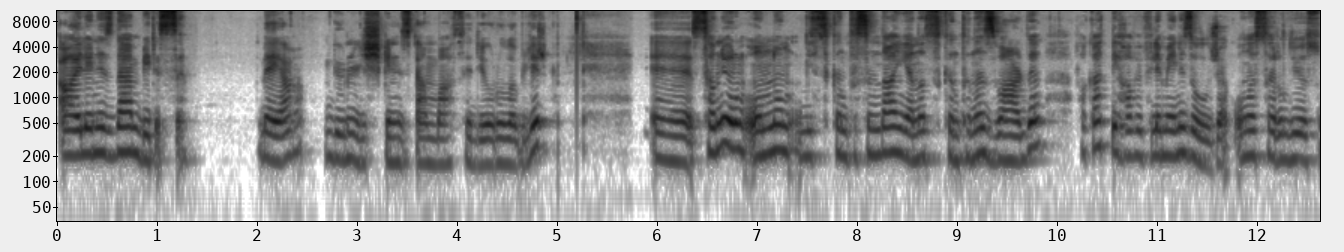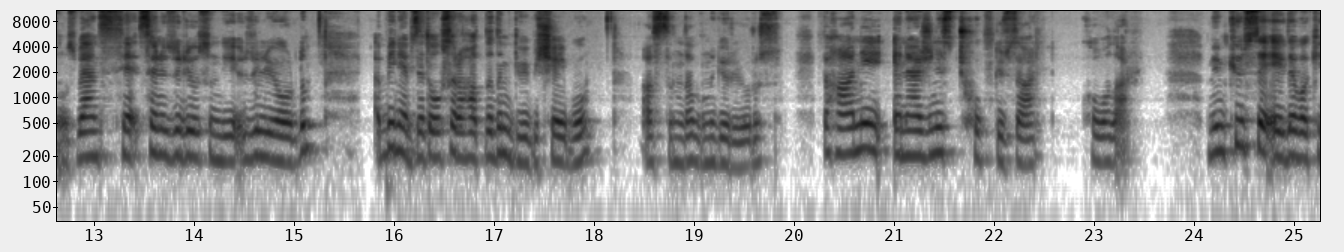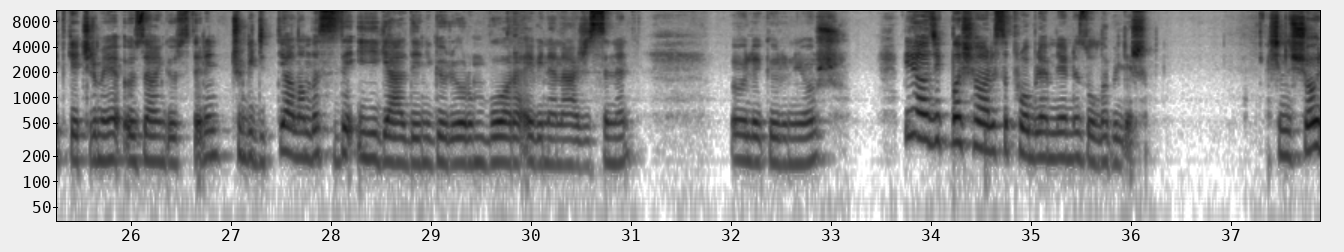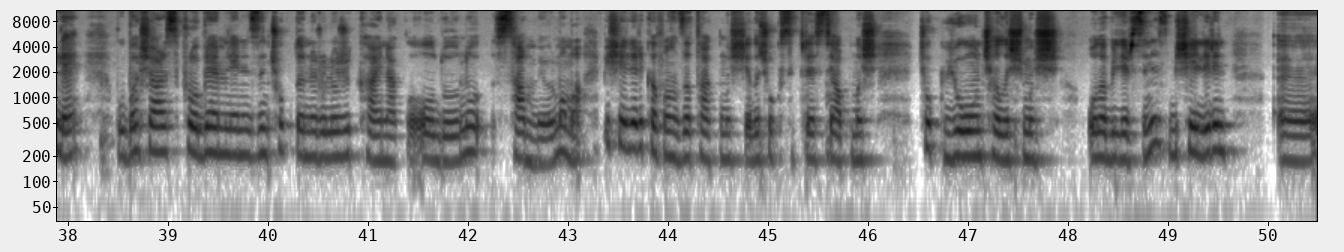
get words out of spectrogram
Ailenizden birisi veya gönül ilişkinizden bahsediyor olabilir. Ee, sanıyorum onun bir sıkıntısından yana sıkıntınız vardı. Fakat bir hafiflemeniz olacak. Ona sarılıyorsunuz. Ben se, sen üzülüyorsun diye üzülüyordum. Bir nebze de olsa rahatladım gibi bir şey bu. Aslında bunu görüyoruz. Ve hane enerjiniz çok güzel. Kovalar. Mümkünse evde vakit geçirmeye özen gösterin. Çünkü ciddi anlamda size iyi geldiğini görüyorum bu ara evin enerjisinin. Öyle görünüyor. Birazcık baş ağrısı problemleriniz olabilir. Şimdi şöyle bu baş ağrısı problemlerinizin çok da nörolojik kaynaklı olduğunu sanmıyorum ama bir şeyleri kafanıza takmış ya da çok stres yapmış, çok yoğun çalışmış olabilirsiniz. Bir şeylerin e,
